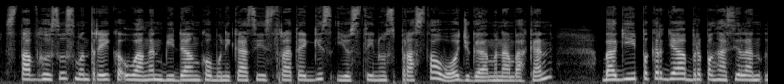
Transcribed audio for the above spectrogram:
Staf khusus Menteri Keuangan Bidang Komunikasi Strategis Justinus Prastowo juga menambahkan, bagi pekerja berpenghasilan 5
